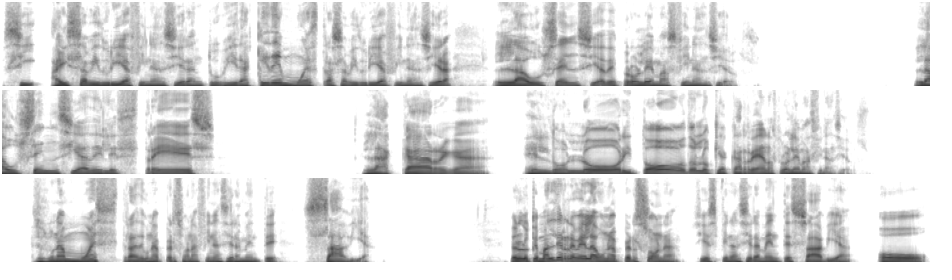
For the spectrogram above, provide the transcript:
si hay sabiduría financiera en tu vida, ¿qué demuestra sabiduría financiera? La ausencia de problemas financieros la ausencia del estrés, la carga, el dolor y todo lo que acarrean los problemas financieros. Eso es una muestra de una persona financieramente sabia. Pero lo que más le revela a una persona, si es financieramente sabia o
